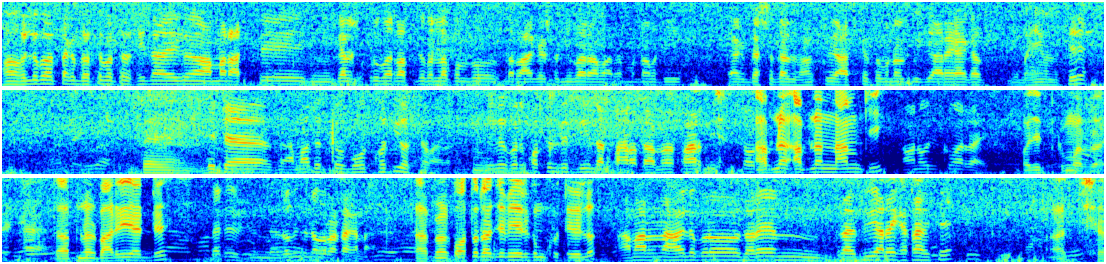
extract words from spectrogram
হ্যাঁ হলে পরে তাকে ধরতে পারতেছি না। আমার আজকে গেল শুক্রবার রাত্রেবেলা করল তার আগে শনিবার আমার মোটামুটি এক দেড়শো গাছ ভাঙছে। আজকে তো মোটামুটি আড়াই গাছ ভেঙে ফেলছে। এটা আমাদের তো বহুত ক্ষতি হচ্ছে আমার। কতদিন দিন পাহারা আমরা দিচ্ছি আপনার আপনার নাম কি? আমার অজিত কুমার রায়। অজিত কুমার রায়। তো আপনার বাড়ির অ্যাড্রেস? রবীন্দ্রনগর টাকা না আপনার কতটা জমি এরকম ক্ষতি হলো আমার না হলে পরে ধরেন প্রায় দুই আড়াই কাঠা হয়েছে। আচ্ছা।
